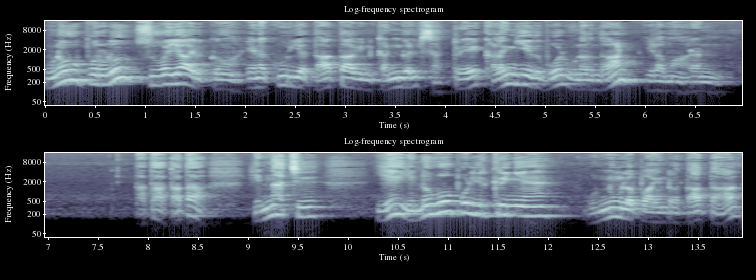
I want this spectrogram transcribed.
உணவுப் பொருளும் சுவையாக இருக்கும் என கூறிய தாத்தாவின் கண்கள் சற்றே கலங்கியது போல் உணர்ந்தான் இளமாறன். தாத்தா தாத்தா என்னாச்சு? ஏன் என்னவோ போல் இருக்கிறீங்க? ஒண்ணும் இல்லப்பா என்ற தாத்தா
